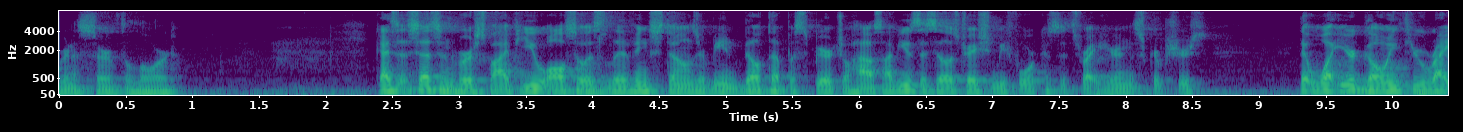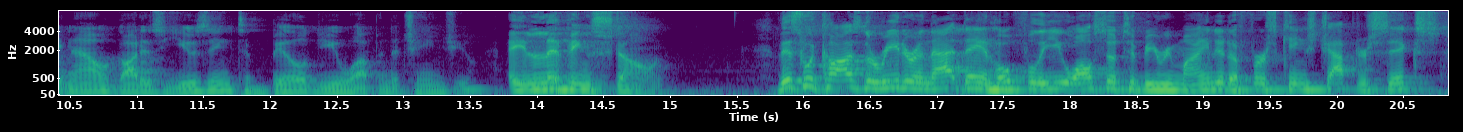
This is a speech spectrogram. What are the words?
going to serve the Lord. Guys, it says in verse 5, you also as living stones are being built up a spiritual house. I've used this illustration before because it's right here in the scriptures. That what you're going through right now, God is using to build you up and to change you. A living stone. This would cause the reader in that day, and hopefully you also, to be reminded of 1 Kings chapter 6,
